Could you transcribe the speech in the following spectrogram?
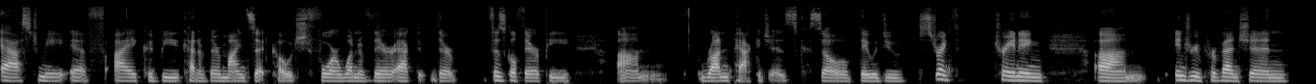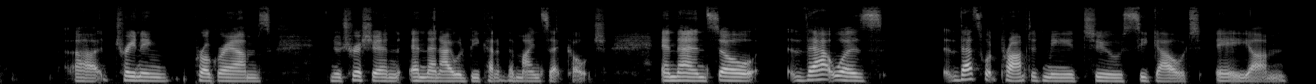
asked me if I could be kind of their mindset coach for one of their active their physical therapy um, run packages. So they would do strength training, um, injury prevention, uh, training programs, nutrition, and then I would be kind of the mindset coach. And then so that was that's what prompted me to seek out a um,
